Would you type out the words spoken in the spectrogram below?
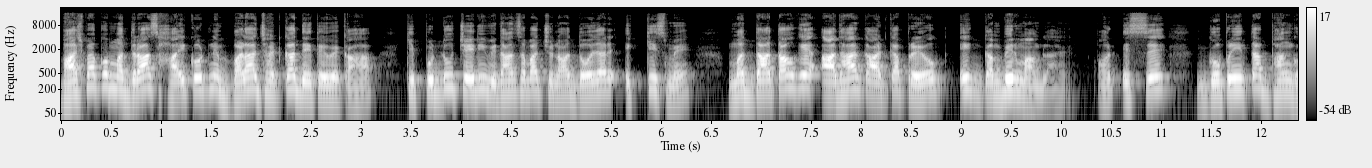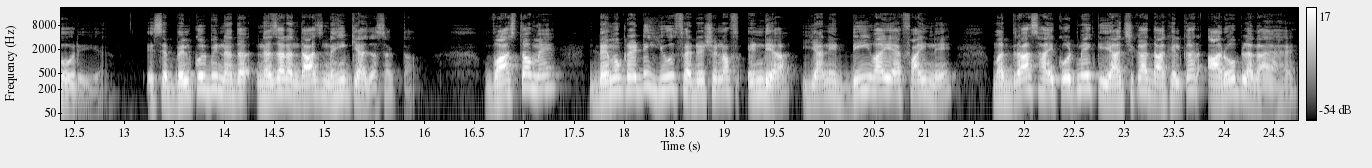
भाजपा को मद्रास हाईकोर्ट ने बड़ा झटका देते हुए कहा कि पुडुचेरी विधानसभा चुनाव 2021 में मतदाताओं के आधार कार्ड का प्रयोग एक गंभीर मामला है और इससे गोपनीयता भंग हो रही है। इसे बिल्कुल भी नज़रअंदाज नहीं किया जा सकता। वास्तव में Democratic Youth Federation of India यानी DYFI ने मद्रास हाईकोर्ट में एक याचिका दाखिल कर आरोप लगाया है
